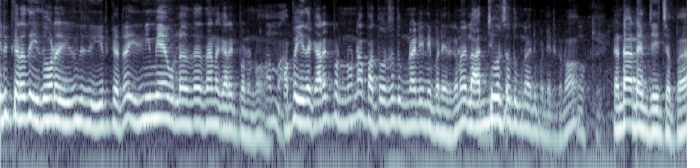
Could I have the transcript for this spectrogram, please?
இருக்கிறது இதோட இருந்து இருக்கிறத இனிமே உள்ளதை தானே கரெக்ட் பண்ணணும். அப்போ இதை கரெக்ட் பண்ணணும்னா பத்து வருஷத்துக்கு முன்னாடி நீ பண்ணியிருக்கணும் இல்லை அஞ்சு வருஷத்துக்கு முன்னாடி பண்ணியிருக்கணும். ரெண்டாவது டைம் ஜெயிச்சப்ப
